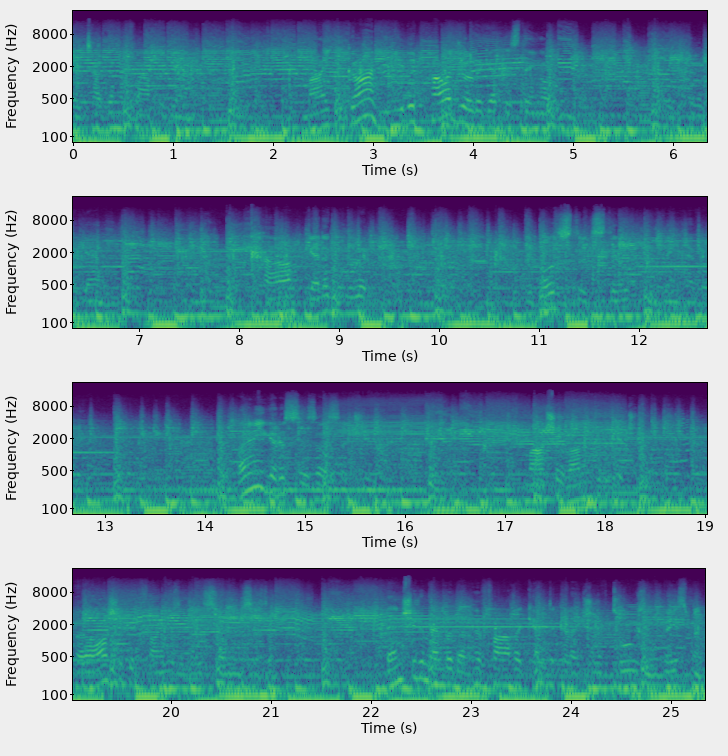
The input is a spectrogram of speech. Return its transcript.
They tugged on the flap again. My God, you needed power drill to get this thing open. Get a grip. They both stood still, breathing heavily. Why don't you get a scissor, said Sheila. Marcia ran into the kitchen, but all she could find was a little sewing scissor. Then she remembered that her father kept a collection of tools in the basement.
